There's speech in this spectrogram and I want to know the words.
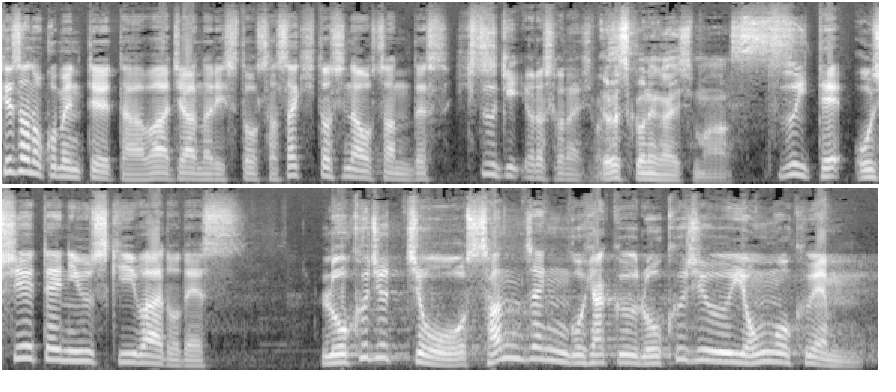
今朝のコメンテーターはジャーナリスト佐々木俊直さんです。引き続きよろしくお願いします。よろしくお願いします。続いて教えてニュースキーワードです。60兆3564億円。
